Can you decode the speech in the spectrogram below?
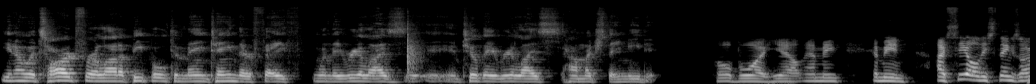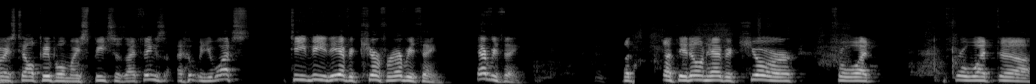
you know, it's hard for a lot of people to maintain their faith when they realize until they realize how much they need it. Oh boy, yeah. I mean, I mean, I see all these things. I always tell people in my speeches. I things when you watch TV, they have a cure for everything, everything, but but they don't have a cure for what for what uh,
